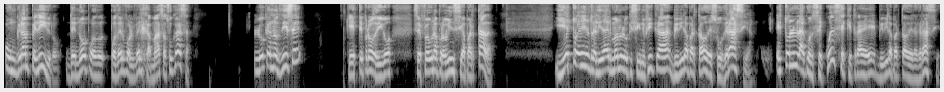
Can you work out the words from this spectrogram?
un gran peligro de no poder volver jamás a su casa. Lucas nos dice que este pródigo se fue a una provincia apartada. Y esto es en realidad, hermano, lo que significa vivir apartado de su gracia. Esto es la consecuencia que trae vivir apartado de la gracia.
